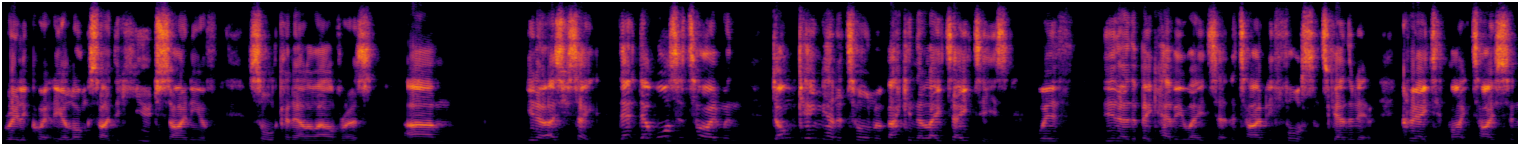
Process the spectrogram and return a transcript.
really quickly, alongside the huge signing of Saul Canelo Alvarez. Um, you know, as you say, there, there was a time when Don King had a tournament back in the late 80s with, you know, the big heavyweights at the time, and he forced them together, and it created Mike Tyson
